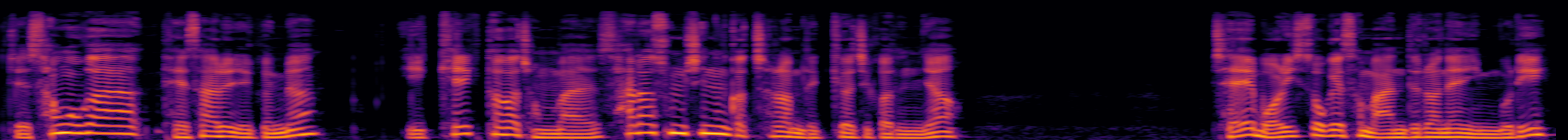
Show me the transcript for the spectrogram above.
이제 성우가 대사를 읽으면 이 캐릭터가 정말 살아 숨쉬는 것처럼 느껴지거든요. 제 머릿속에서 만들어낸 인물이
